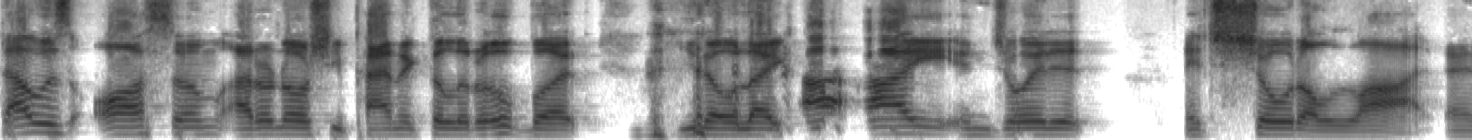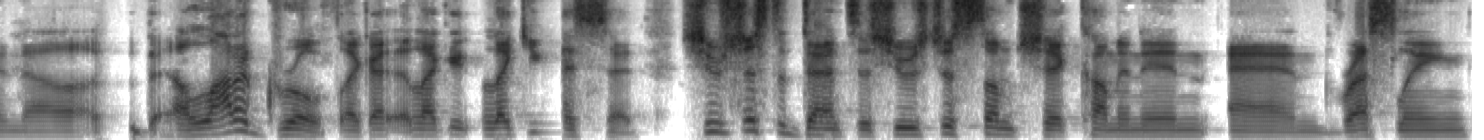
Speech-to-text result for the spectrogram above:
That was awesome. I don't know if she panicked a little, but you know, like I, I enjoyed it. It showed a lot and uh, a lot of growth. Like I, like like you guys said, she was just a dentist. She was just some chick coming in and wrestling,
